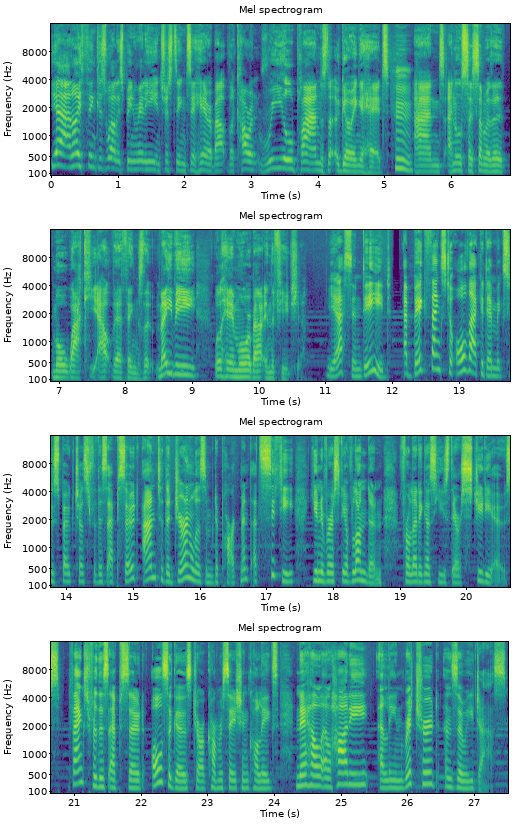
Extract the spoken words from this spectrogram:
Yeah, and I think as well it's been really interesting to hear about the current real plans that are going ahead Hmm. and and also some of the more wacky out there things that maybe we'll hear more about in the future. Yes, indeed. A big thanks to all the academics who spoke to us for this episode and to the journalism department at City, University of London, for letting us use their studios. Thanks for this episode also goes to our conversation colleagues Nehal El Hadi, Aline Richard, and Zoe Jazz.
